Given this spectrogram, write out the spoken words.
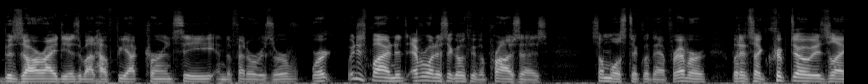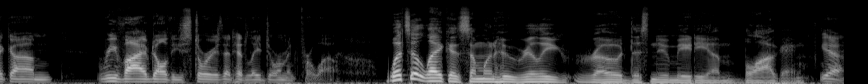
bizarre ideas about how fiat currency and the Federal Reserve work, which is fine. It's, everyone has to go through the process. Some will stick with that forever. But it's like crypto is like um, revived all these stories that had laid dormant for a while. What's it like as someone who really rode this new medium, blogging, Yeah.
